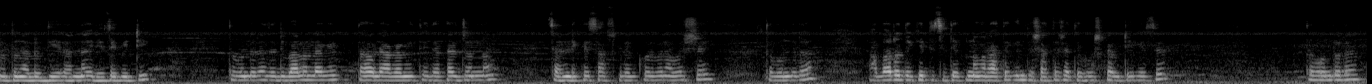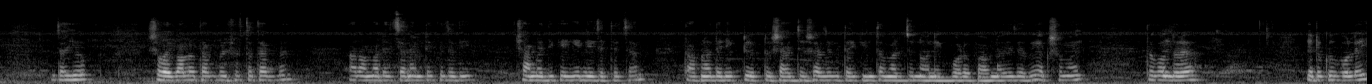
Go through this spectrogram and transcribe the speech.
নতুন আলু দিয়ে রান্না, এই রেসিপিটি তো বন্ধুরা, যদি ভালো লাগে, তাহলে আগামীতে দেখার জন্য চ্যানেলটিকে সাবস্ক্রাইব করবেন অবশ্যই। তো বন্ধুরা, আবারও দেখিয়ে দিচ্ছি, দেখুন আমার হাতে কিন্তু সাথে সাথে ফুসকা উঠে গেছে। তো বন্ধুরা, যাই হোক, সবাই ভালো থাকবেন, সুস্থ থাকবেন। আর আমার এই চ্যানেলটিকে যদি সামনের দিকে এগিয়ে নিয়ে যেতে চান, তো আপনাদের একটু একটু সাহায্য সহযোগিতায় কিন্তু আমার জন্য অনেক বড় পাওনা হয়ে যাবে এক সময় তো বন্ধুরা এটুকু বলেই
